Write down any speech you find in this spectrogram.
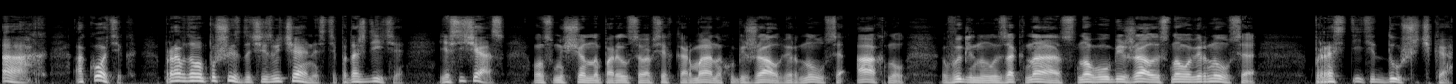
Ах, а котик? Правда, он пушист до чрезвычайности. Подождите. Я сейчас». Он смущенно порылся во всех карманах, убежал, вернулся, ахнул, выглянул из окна, снова убежал и снова вернулся. «Простите, душечка»,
